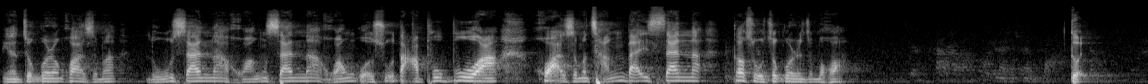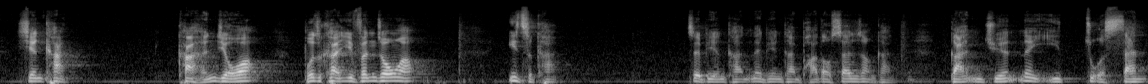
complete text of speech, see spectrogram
你看中国人画什么庐山呐、黄山呐、黄果树大瀑布啊，画什么长白山呐？告诉我中国人怎么画？对，先看，看很久啊，不是看一分钟啊，一直看。这边看，那边看，爬到山上看，感觉那一座山，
